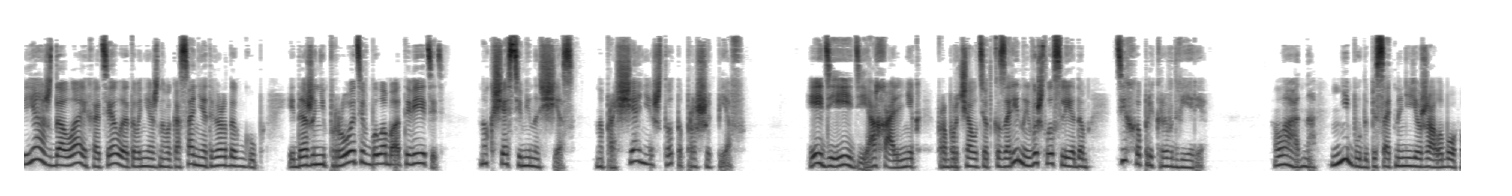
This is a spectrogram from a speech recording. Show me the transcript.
я ждала и хотела этого нежного касания твердых губ, и даже не против была бы ответить, но, к счастью, Мин исчез, на прощание что-то прошипев. «Иди, иди, охальник!» — пробурчал тетка Зарина и вышла следом, тихо прикрыв двери. Ладно, не буду писать на нее жалобу.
